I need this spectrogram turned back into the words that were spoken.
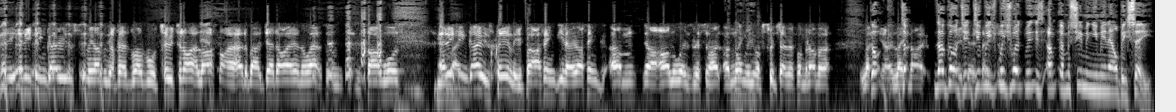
Anything goes. I mean, I've, I've had World War Two tonight. Last night I heard about Jedi and all that sort of and Star Wars. anything goes clearly, but I think you know. I think um, you know, I'll always listen. I, I normally I've switched over from another, la- you know, late night. No, go on. do- do- which, which one? is- I'm, I'm assuming you mean LBC.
